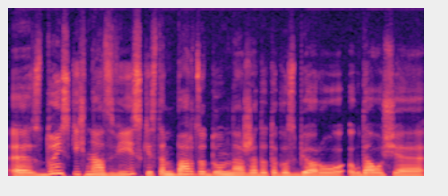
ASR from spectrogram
e, z duńskich nazwisk jestem bardzo dumna, że do tego zbioru udało się e,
